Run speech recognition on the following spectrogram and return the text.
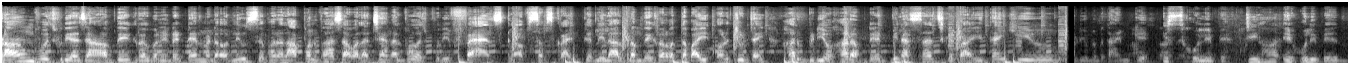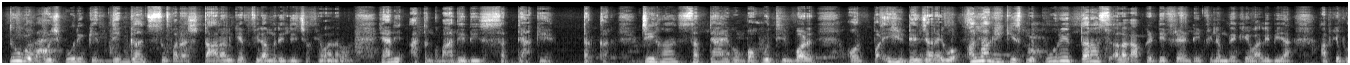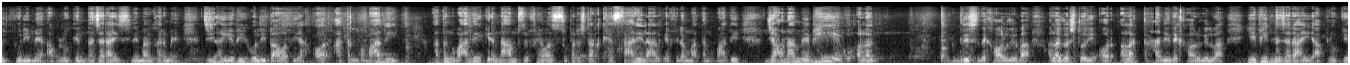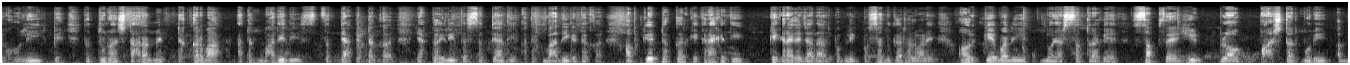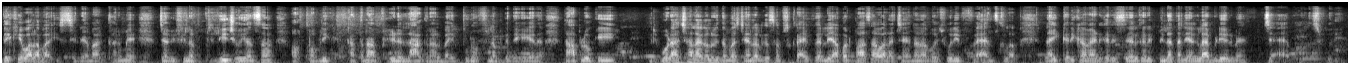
प्राम भोजपुरी जहाँ आप देख रहल बनी एंटरटेनमेंट और न्यूज़ से भरल अपन भाषा वाला channel Bhojpuri fans club subscribe कर ली, लाल बटन देख रहल बा दबाई और जुड़ जाई हर वीडियो हर अपडेट बिना सर्च के पाई। थैंक यू वीडियो में बताएँ कि इस होली पे, जी हाँ ये होली पे दूगो भोजपुरी के दिग्गज सुपरस्टारन के फ़िल्म रिलीज़ होने वाला बा। यानी आतंकवादी दी सत्या के टक्कर। जी हाँ सत्या एगो बहुत ही बड़ और बड़ी ही डेंजर है। वो अलग ही किस्म में पूरी तरह से अलग। आपके डिफरेंट ही फ़िल्म देखे वाली भी है। आपके भोजपुरी में आप लोग के नज़र आई सिनेमा घर में। जी हाँ ये भी होली पावत या और आतंकवादी आतंकवादी के नाम से फ़ेमस सुपरस्टार खेसारी लाल के फ़िल्म आतंकवादी। जौना में भी एक अलग दृश्य दिखावल गइल बा, अलग स्टोरी और अलग कहानी दिखावल गइल बा। ये भी नज़र आई आप लोग के होली पे। तो दोनों स्टारन में टक्कर बा, आतंकवादी दी, सत्या के टक्कर, या कहली तो सत्या दी, आतंकवादी के टक्कर। अब के टक्कर केकरा के दी? केकरा के ज़्यादा पब्लिक पसंद कर रहा बाड़े। और के बनी 2017 के सबसे हिट ब्लॉक बास्टर मूवी अब देखे वाला बा इस सिनेमा घर में, जब फ़िल्म रिलीज़ हुई सा, और पब्लिक कितना भीड़ लाग रहा बा दोनों फ़िल्म के देखे गए तो आप लोग की रिपोर्ट अच्छा लागल तो हमारे चैनल के सब्सक्राइब कर ली। अपन भाषा वाला चैनल है, भोजपुरी फैंस क्लब। लाइक करी, कमेंट करी शेयर करी। मिला नहीं अगला वीडियो में। जय भोजपुरी।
